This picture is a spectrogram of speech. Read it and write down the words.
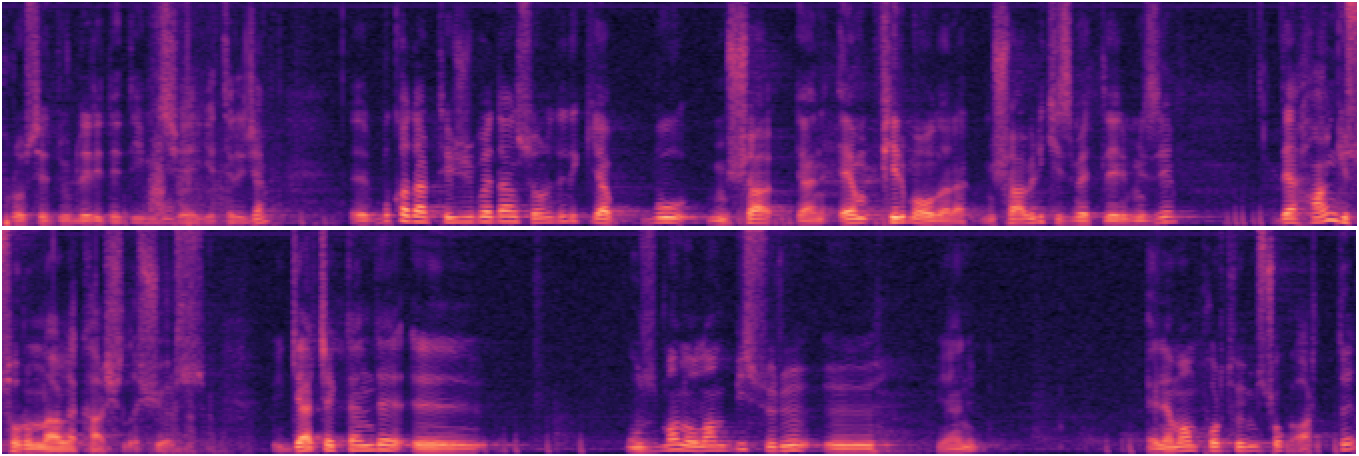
prosedürleri dediğimiz şeye getireceğim. E, bu kadar tecrübeden sonra dedik ya bu müşa yani firma olarak müşavirlik hizmetlerimizi de hangi sorunlarla karşılaşıyoruz? Gerçekten de e, uzman olan bir sürü e, yani eleman portföyümüz çok arttı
